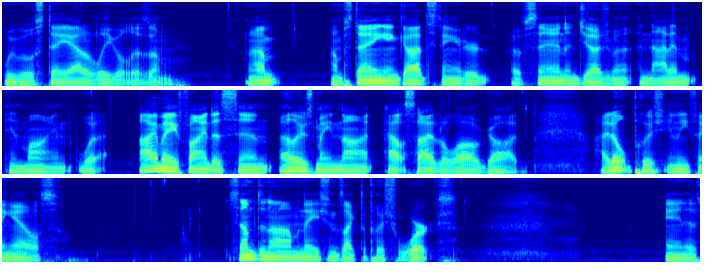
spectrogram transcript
we will stay out of legalism. I'm I'm staying in God's standard of sin and judgment and not in, in mine. What I may find a sin, others may not outside the law of God. I don't push anything else. Some denominations like to push works. And if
